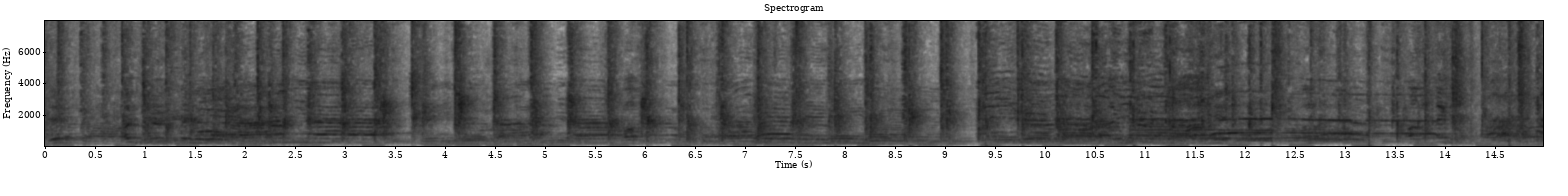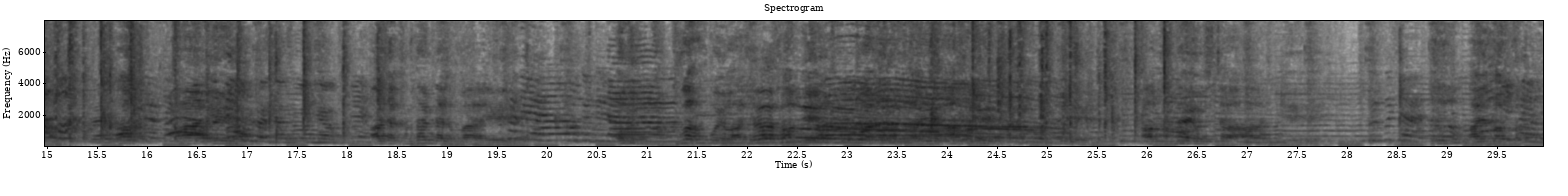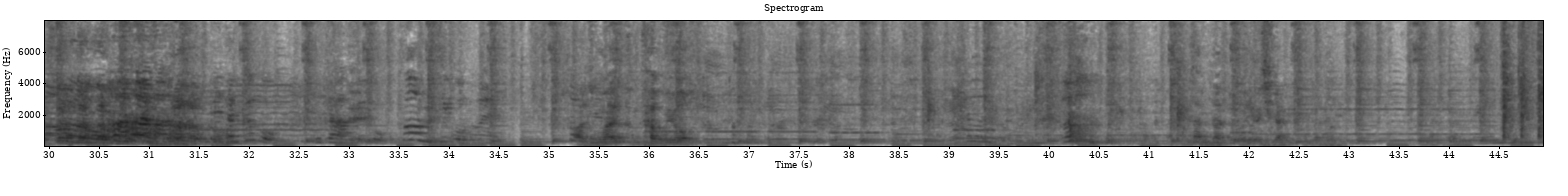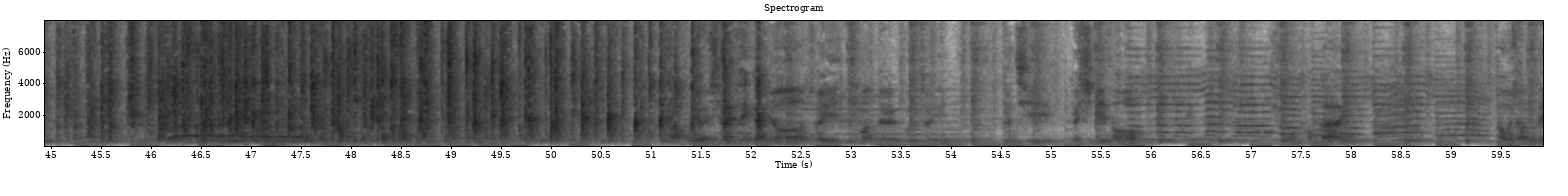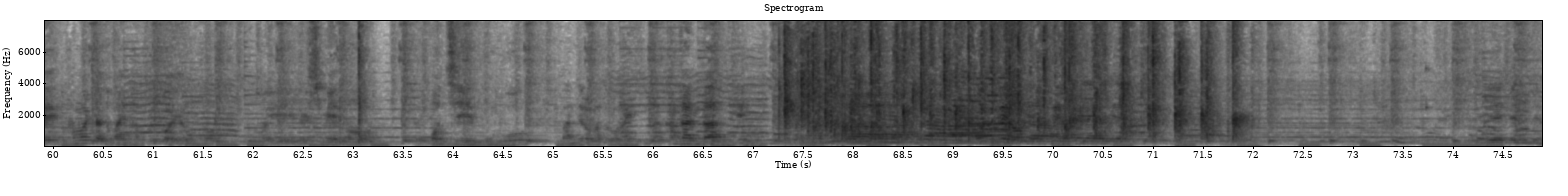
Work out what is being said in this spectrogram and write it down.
네? 아니 뭐야 이거 아, 예. 아, 감사합니다, 정말. 예. 어, 그, 누가 한 거예요? 아, 진짜. 아, 네. 아, 아, 아, 예, 감사합니다. 일단 끄고 일단 네. 끄고 소원 비시고 아, 정말 감사하고요. 감사합니다. 저 열심히 하겠습니다. 자, 앞으로 열심히 할 테니까요. 저희 팀원들 그리고 저희 같이 열심히 해서 좋은 성과 나오셨는데 3월달도 많이 바쁠 거예요. 그래서 저희 열심히 해서 멋진 공부 만들어 가도록 하겠습니다. 감사합니다. 예. 주세요.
